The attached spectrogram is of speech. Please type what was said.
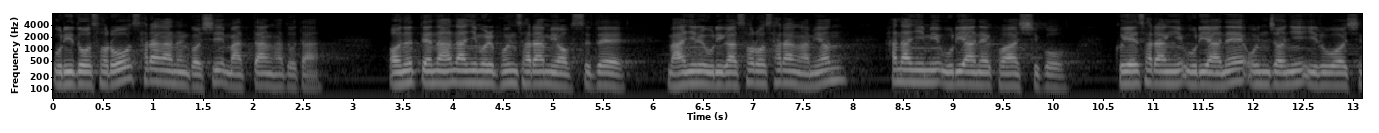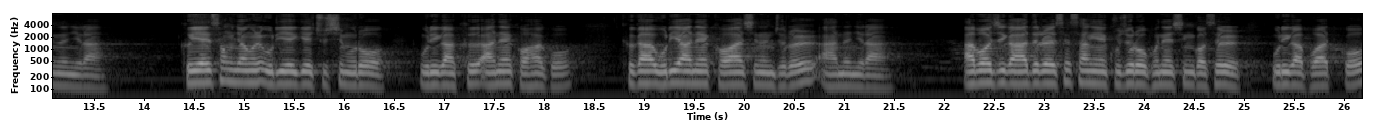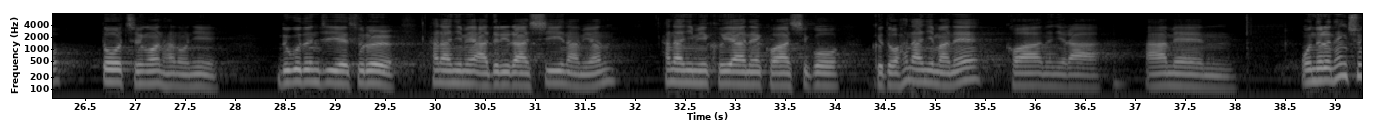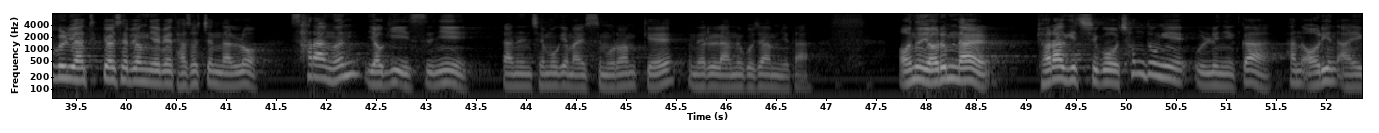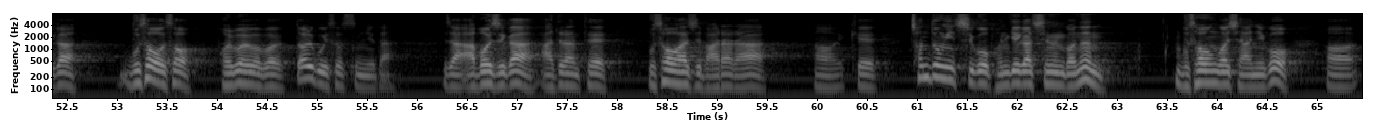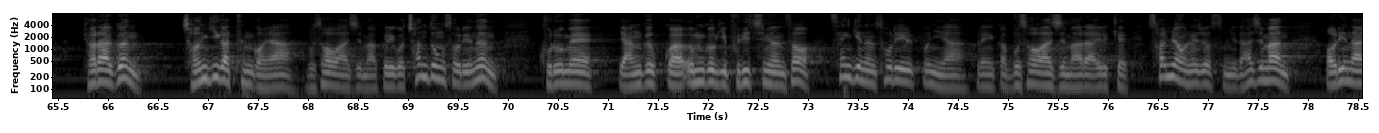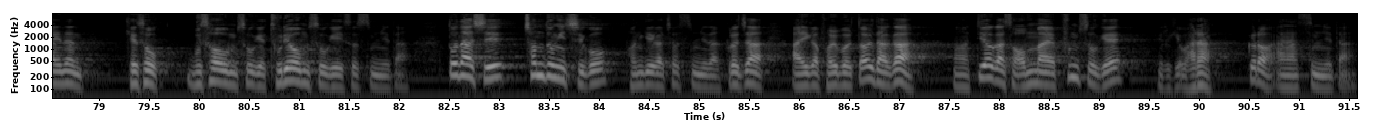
우리도 서로 사랑하는 것이 마땅하도다. 어느 때나 하나님을 본 사람이 없으되 만일 우리가 서로 사랑하면 하나님이 우리 안에 거하시고 그의 사랑이 우리 안에 온전히 이루어지느니라. 그의 성령을 우리에게 주심으로 우리가 그 안에 거하고 그가 우리 안에 거하시는 줄을 아느니라. 아버지가 아들을 세상의 구주로 보내신 것을 우리가 보았고 또 증언하노니 누구든지 예수를 하나님의 아들이라 시인하면 하나님이 그의 안에 거하시고 그도 하나님 안에 거하느니라 아멘. 오늘은 행축을 위한 특별 새벽 예배 다섯째 날로 사랑은 여기 있으니라는 제목의 말씀으로 함께 은혜를 나누고자 합니다. 어느 여름날 벼락이 치고 천둥이 울리니까 한 어린 아이가 무서워서 벌벌벌벌 떨고 있었습니다. 이제 아버지가 아들한테 무서워하지 말아라. 어, 이렇게 천둥이 치고 번개가 치는 거는 무서운 것이 아니고 어, 벼락은 전기 같은 거야. 무서워하지 마. 그리고 천둥 소리는 구름의 양극과 음극이 부딪히면서 생기는 소리일 뿐이야. 그러니까 무서워하지 마라. 이렇게 설명을 해줬습니다. 하지만 어린 아이는 계속 무서움 속에 두려움 속에 있었습니다. 또 다시 천둥이 치고 번개가 쳤습니다. 그러자 아이가 벌벌 떨다가 어, 뛰어가서 엄마의 품 속에 이렇게 와라 끌어안았습니다.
